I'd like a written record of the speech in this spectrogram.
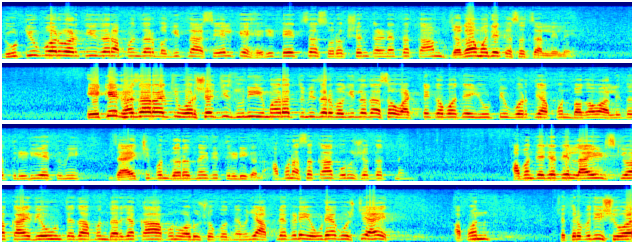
युट्यूबवर वरती जर आपण जर बघितलं असेल की हेरिटेजचं संरक्षण करण्याचं काम जगामध्ये कसं चाललेलं आहे. एक एक हजाराची वर्षाची जुनी इमारत तुम्ही जर बघितलं तर असं वाटते का बा ते युट्यूबवरती आपण बघावं आली तर थ्री डी आहे तुम्ही जायची पण गरज नाही ती थ्री करणं. आपण असं का करू शकत नाही? आपण त्याच्यात ते लाईट्स किंवा काय देऊन त्याचा आपण दर्जा का आपण वाढू शकत नाही? म्हणजे आपल्याकडे एवढ्या गोष्टी आहेत. आपण छत्रपती शिवा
